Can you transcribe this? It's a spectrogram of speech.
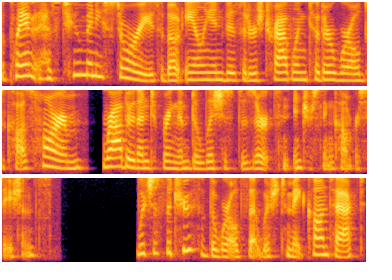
The planet has too many stories about alien visitors traveling to their world to cause harm, rather than to bring them delicious desserts and interesting conversations which is the truth of the worlds that wish to make contact.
